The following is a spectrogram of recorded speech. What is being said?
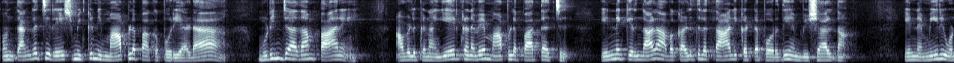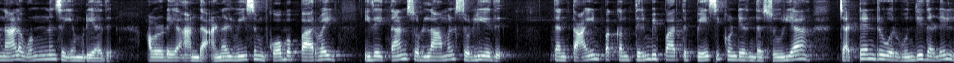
உன் தங்கச்சி ரேஷ்மிக்கு நீ மாப்பிள்ளை பார்க்க போறியாடா? முடிஞ்சாதான் பாரேன். அவளுக்கு நான் ஏற்கனவே மாப்பிள்ளை பார்த்தாச்சு. என்னைக்கு இருந்தாலும் அவள் கழுத்தில் தாலி கட்ட போகிறது என் விஷால் தான் என்னை மீறி உன்னால் ஒன்றும் செய்ய முடியாது. அவளுடைய அந்த அனல் வீசும் கோபப் பார்வை இதைத்தான் சொல்லாமல் சொல்லியது. தன் தாயின் பக்கம் திரும்பி பார்த்து பேசிக்கொண்டிருந்த சூர்யா சட்டென்று ஒரு உந்திதழில்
